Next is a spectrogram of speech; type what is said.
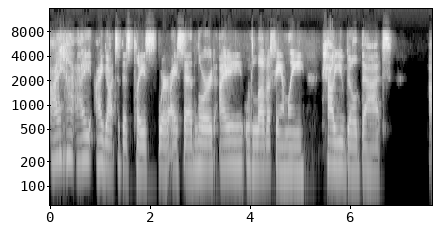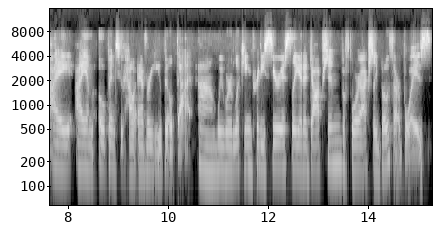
I I I got to this place where I said, "Lord, I would love a family. How you build that, I I am open to however you build that." Um, we were looking pretty seriously at adoption before actually both our boys,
